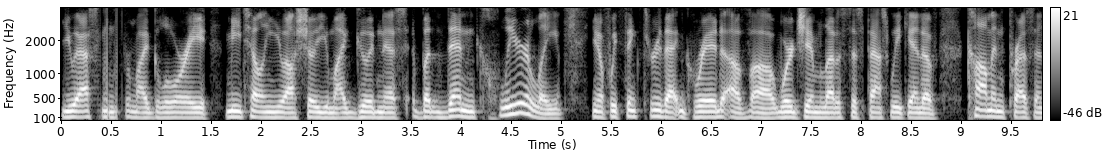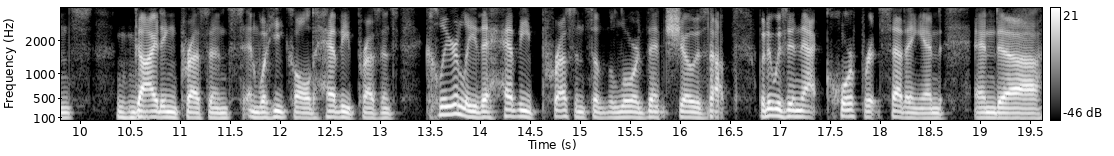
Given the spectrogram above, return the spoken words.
you asking for my glory, me telling you I'll show you my goodness. But then clearly, you know, if we think through that grid of uh, where Jim led us this past weekend of common presence, guiding presence, and what he called heavy presence, clearly the heavy presence of the Lord then shows up. But it was in that corporate setting, and and uh,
